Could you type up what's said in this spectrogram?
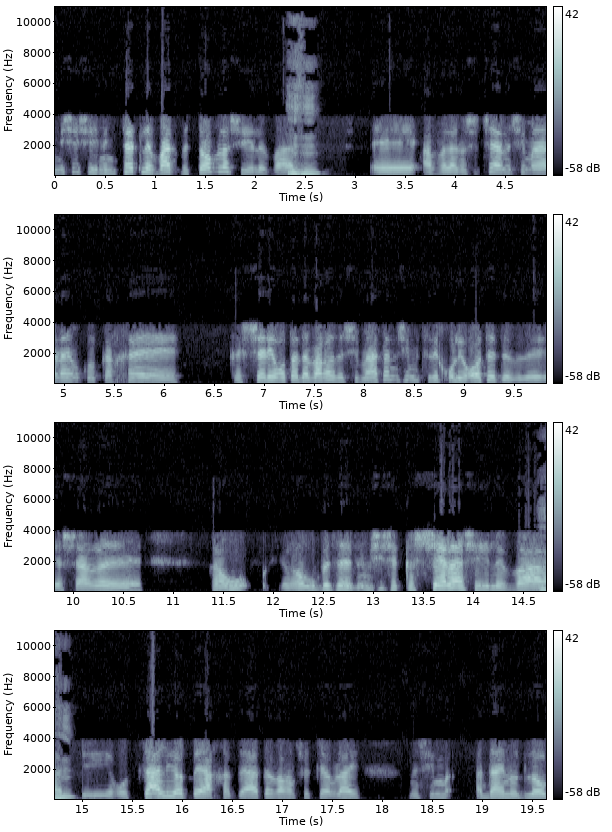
מישהי שהיא נמצאת לבד וטוב לה שהיא לבד, mm-hmm. אבל אני חושבת שאנשים היה להם כל כך קשה לראות את הדבר הזה, שמעט אנשים הצליחו לראות את זה, וישר ראו, ראו בזה איזה מישהי שקשה לה שהיא לבד, mm-hmm. שהיא רוצה להיות ביחד, זה היה דבר, אני חושבת שאולי אנשים עדיין עוד לא,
